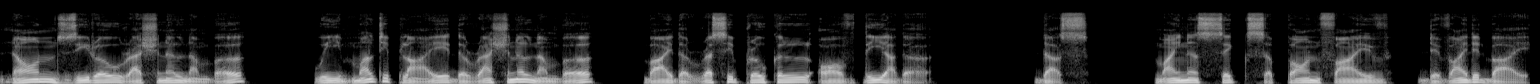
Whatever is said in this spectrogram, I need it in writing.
non-zero rational number, we multiply the rational number by the reciprocal of the other. Thus, minus 6 upon 5 divided by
